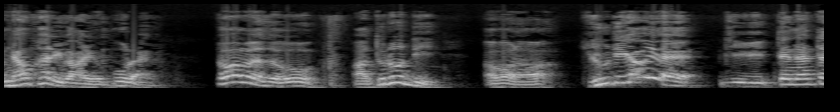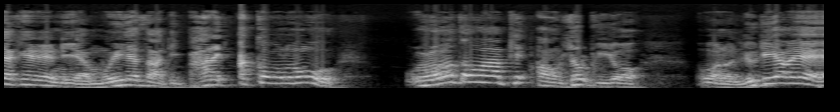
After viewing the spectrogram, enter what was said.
အမြောက်ဖက်တွေဘာတွေကိုပို့လိုက်မယ်ပြောမယ်ဆိုအာသူတို့ဒီဟောပေါ့နော်လူတယောက်ရဲ့ဒီတင်းနဲ့တက်ခဲ့တဲ့နေရာမွေးရစာဒီဘာတွေအကုန်လုံးကို ရောတော့အဖြစ်အောင်လုပ်ပြီးတော့ဟိုပေါ့နော်လူတယောက်ရဲ့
